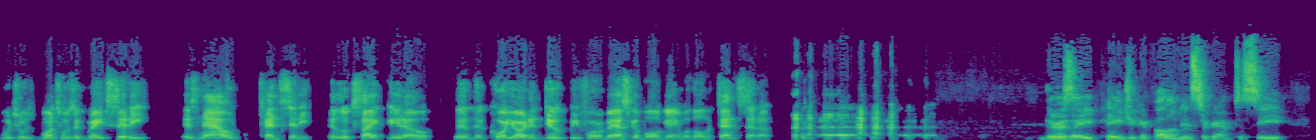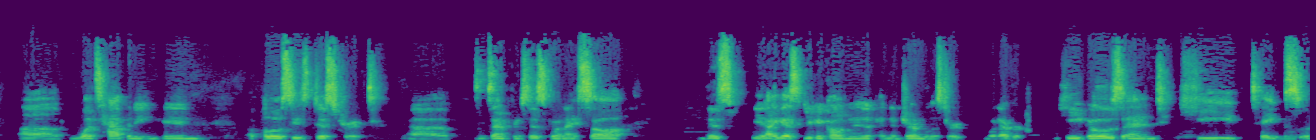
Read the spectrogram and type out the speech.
Which was once was a great city is now tent city. It looks like you know the the courtyard in Duke before a basketball game with all the tents set up. There's a page you can follow on Instagram to see uh, what's happening in Pelosi's district uh, in San Francisco, and I saw this. I guess you can call him an independent journalist or whatever he goes and he takes a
